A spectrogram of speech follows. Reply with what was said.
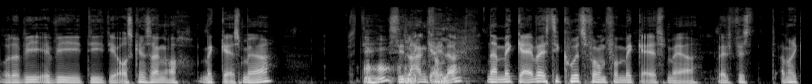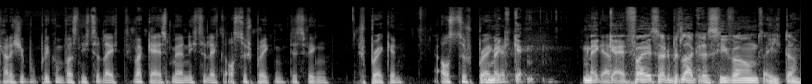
oder wie, wie die, die auskennen, sagen auch MacGyvermeyer. Die, Aha, Langform. MacGyver? Nein, MacGyver ist die Kurzform von MacGyvermeyer, weil fürs amerikanische Publikum war es nicht so leicht, war Geismeyer nicht so leicht auszusprechen, deswegen sprechen, auszusprechen. MacGy MacGyver ist halt ein bisschen aggressiver und älter.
